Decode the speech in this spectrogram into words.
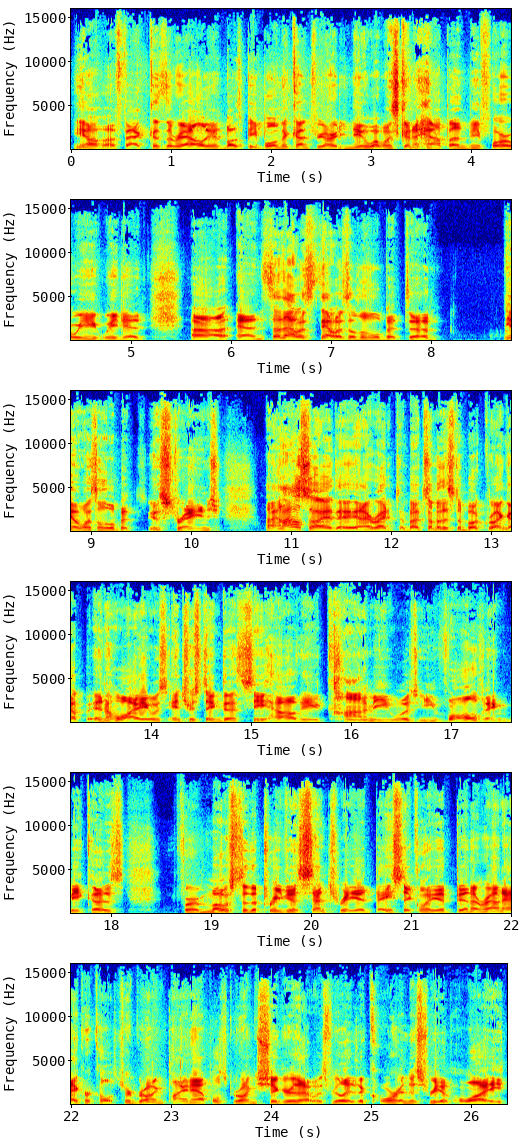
you know, effect. Because the reality is most people in the country already knew what was going to happen before we we did, uh, and so that was that was a little bit. Uh, you know, was a little bit strange. Uh, and I also, and I write about some of this in the book. Growing up in Hawaii, it was interesting to see how the economy was evolving because for most of the previous century, it basically had been around agriculture, growing pineapples, growing sugar. That was really the core industry of Hawaii.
